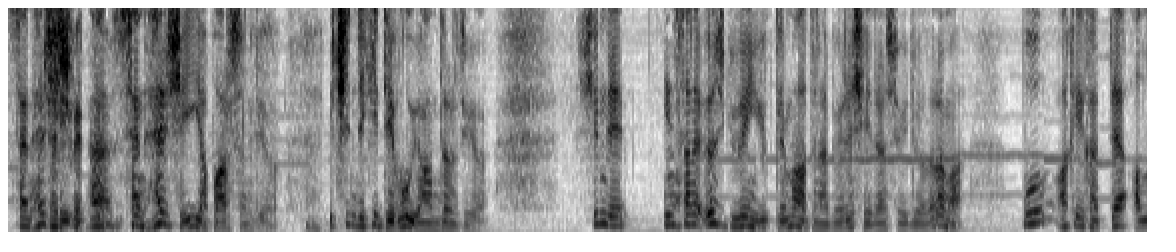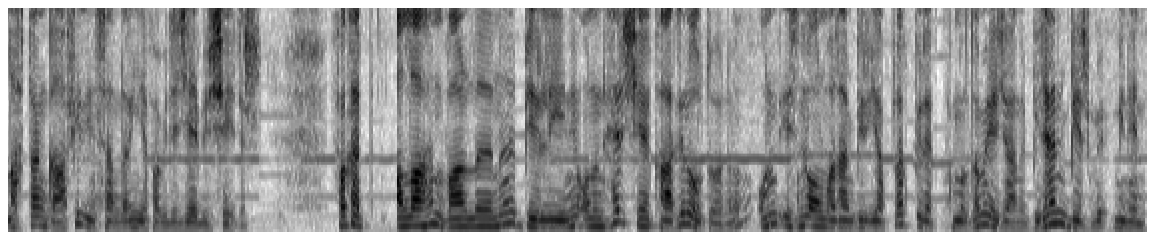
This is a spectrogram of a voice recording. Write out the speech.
sen her şeyi he, sen her şeyi yaparsın diyor. Evet. İçindeki devi uyandır diyor. Şimdi insana özgüven yükleme adına böyle şeyler söylüyorlar ama bu hakikatte Allah'tan gafil insanların yapabileceği bir şeydir. Fakat Allah'ın varlığını, birliğini, onun her şeye kadir olduğunu, onun izni olmadan bir yaprak bile kımıldamayacağını bilen bir müminin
